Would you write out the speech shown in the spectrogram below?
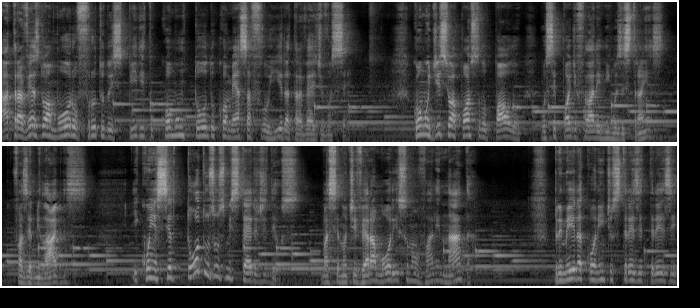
através do amor, o fruto do Espírito como um todo começa a fluir através de você. Como disse o apóstolo Paulo, você pode falar em línguas estranhas, fazer milagres e conhecer todos os mistérios de Deus, mas se não tiver amor, isso não vale nada. 1 Coríntios 13, 13:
